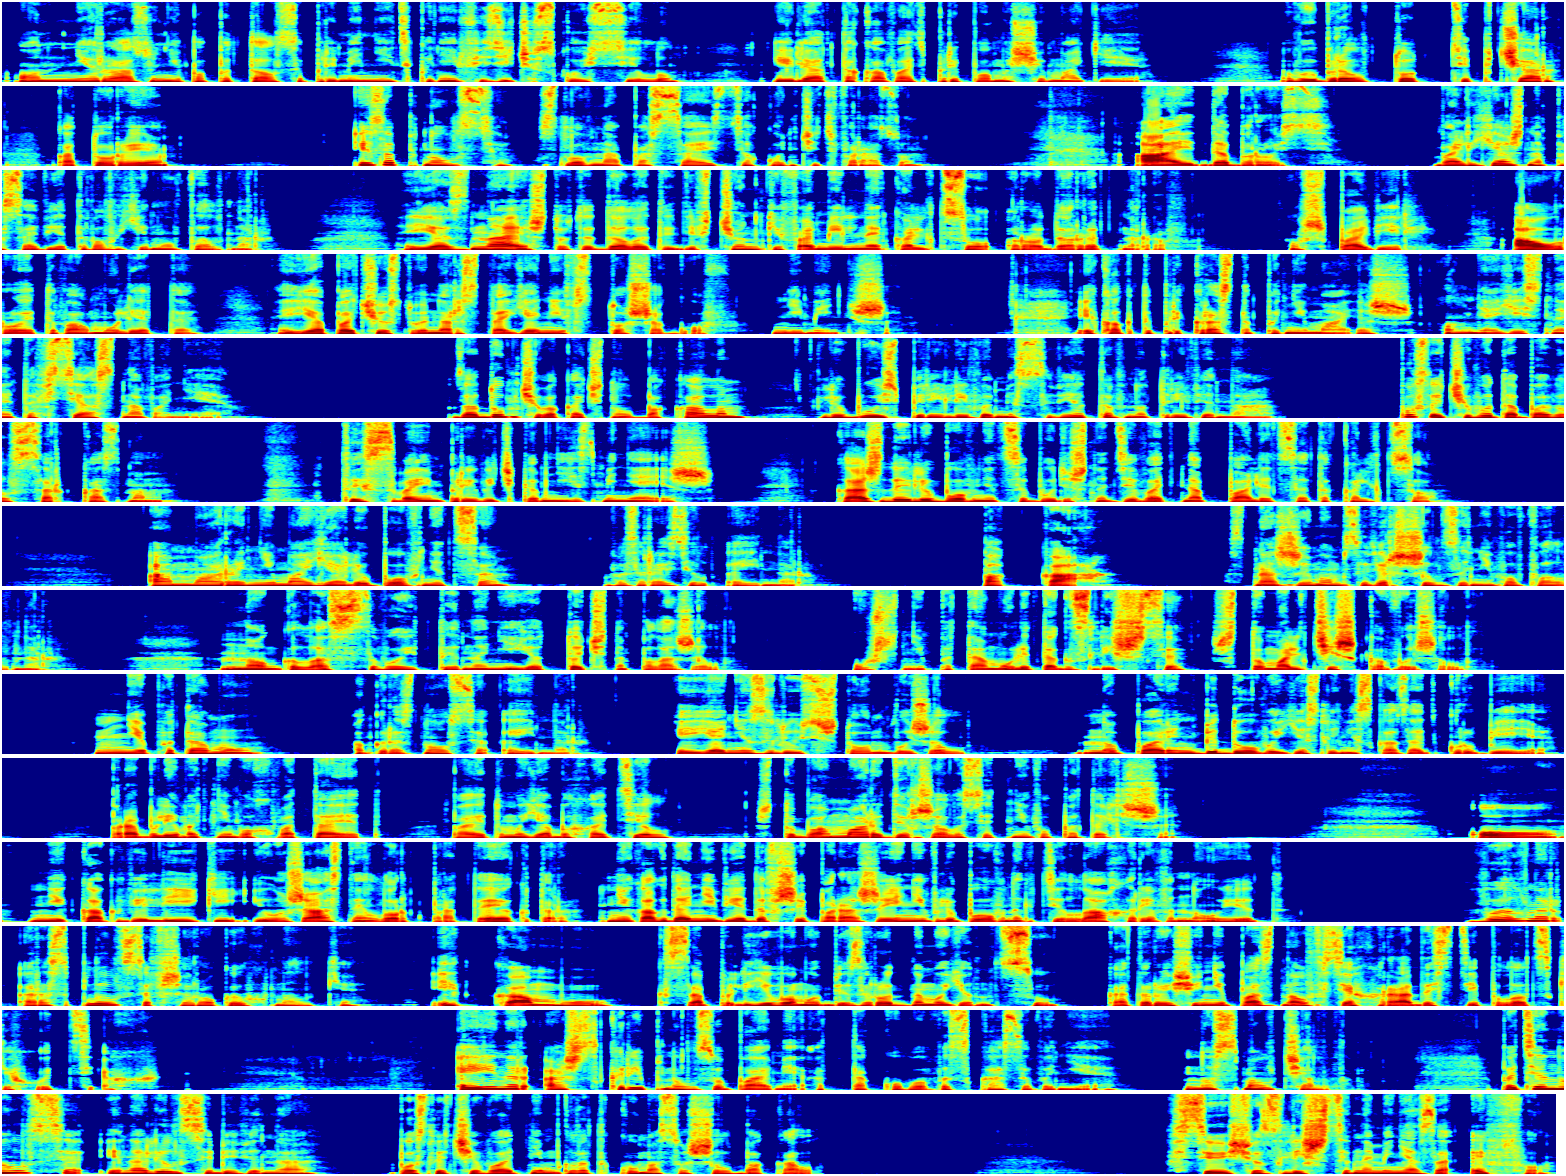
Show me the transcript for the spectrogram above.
Он ни разу не попытался применить к ней физическую силу или атаковать при помощи магии. Выбрал тот тип чар, которые... И запнулся, словно опасаясь закончить фразу. «Ай, да брось!» — вальяжно посоветовал ему Велнер. «Я знаю, что ты дал этой девчонке фамильное кольцо рода Ретнеров. Уж поверь, ауру этого амулета я почувствую на расстоянии в сто шагов, не меньше. И, как ты прекрасно понимаешь, у меня есть на это все основания». Задумчиво качнул бокалом, любуясь переливами света внутри вина, после чего добавил с сарказмом. «Ты своим привычкам не изменяешь. Каждой любовнице будешь надевать на палец это кольцо. Амара не моя любовница, возразил Эйнер. Пока, нажимом завершил за него Велнер. Но глаз свой ты на нее точно положил. Уж не потому ли так злишься, что мальчишка выжил? Не потому, огрызнулся Эйнер. И я не злюсь, что он выжил. Но парень бедовый, если не сказать грубее. Проблем от него хватает, поэтому я бы хотел, чтобы Амара держалась от него подальше. О, не как великий и ужасный лорд-протектор, никогда не ведавший поражений в любовных делах, ревнует. Велнер расплылся в широкой ухмылке. И к кому? К сопливому безродному юнцу, который еще не познал всех радостей плотских утех. Эйнер аж скрипнул зубами от такого высказывания, но смолчал потянулся и налил себе вина, после чего одним глотком осушил бокал. Все еще злишься на меня за Эффу?»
